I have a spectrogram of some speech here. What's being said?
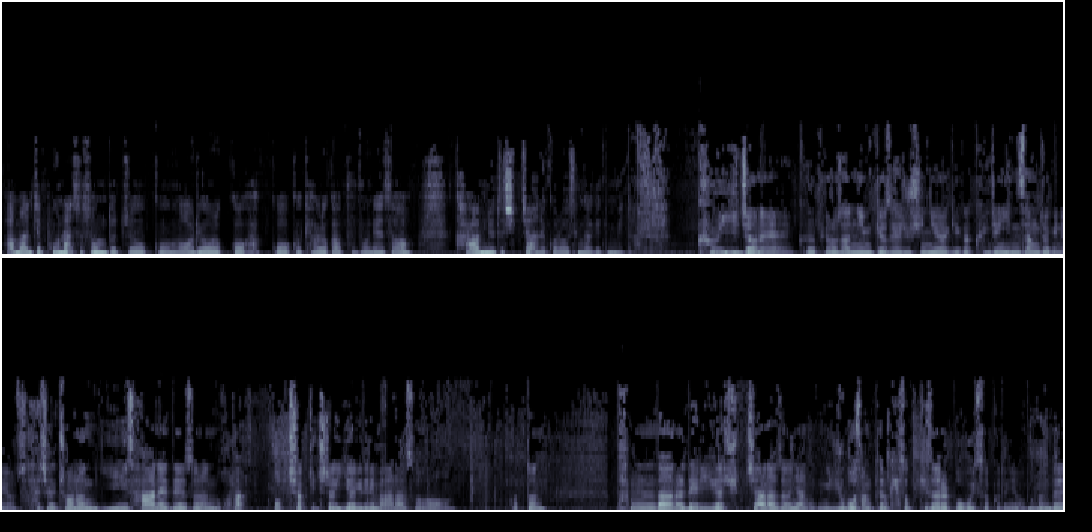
아마 이제 본안 소송도 조금 어려울 것 같고 그 결과 부분에서 가압류도 쉽지 않을 거라고 생각이 듭니다. 그 이전에 그 변호사님께서 해주신 이야기가 굉장히 인상적이네요. 사실 저는 이 사안에 대해서는 워낙 엎치락뒤치락 이야기들이 많아서 어떤 판단을 내리기가 쉽지 않아서 그냥 유보 상태로 계속 기사를 보고 있었거든요. 그런데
